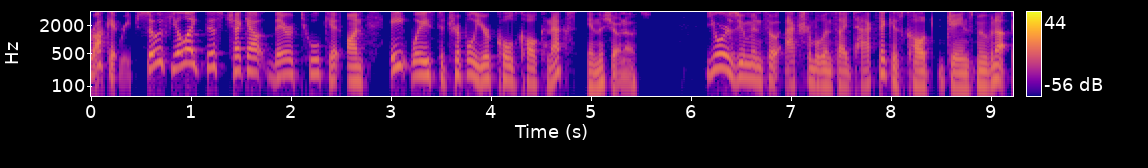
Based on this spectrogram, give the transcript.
RocketReach. So if you like this, check out their toolkit on eight ways to triple your cold call connects in the show notes. Your ZoomInfo actionable insight tactic is called Jane's Moving Up.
